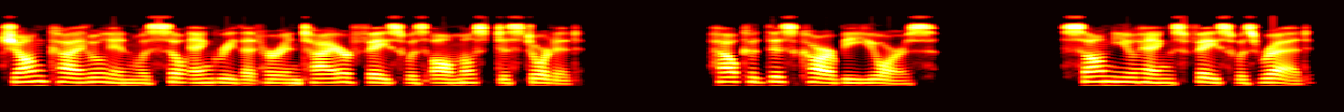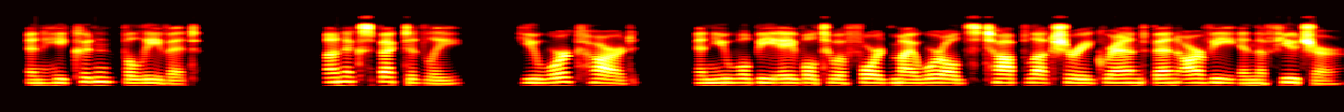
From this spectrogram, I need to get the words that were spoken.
Zhang Kaihuan was so angry that her entire face was almost distorted. How could this car be yours? Song Yuhang's face was red, and he couldn't believe it. Unexpectedly, you work hard, and you will be able to afford my world's top luxury Grand Ben RV in the future.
